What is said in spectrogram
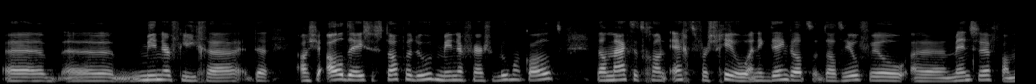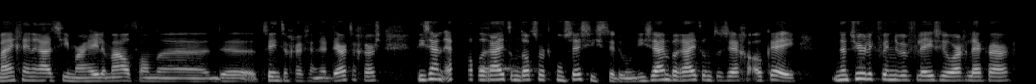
eh, eh, minder vliegen. De, als je al deze stappen doet, minder verse bloemen koopt, dan maakt het gewoon echt verschil. En ik denk dat, dat heel veel eh, mensen van mijn generatie, maar helemaal van de twintigers en de dertigers, die zijn echt wel bereid om dat soort concessies te doen. Die zijn bereid om te zeggen, oké, natuurlijk vinden we vlees heel erg lekker,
